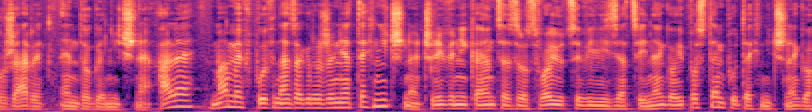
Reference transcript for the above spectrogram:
pożary endogeniczne, ale mamy wpływ na zagrożenia techniczne, czyli wynikające z rozwoju cywilizacyjnego i postępu technicznego,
